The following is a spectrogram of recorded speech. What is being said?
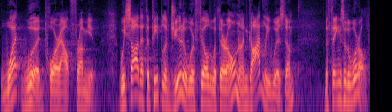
what would pour out from you? We saw that the people of Judah were filled with their own ungodly wisdom, the things of the world.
